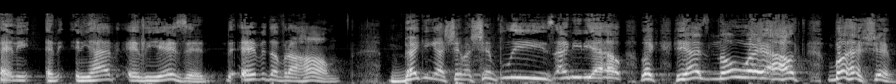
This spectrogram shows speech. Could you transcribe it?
And, he, and, and you have Eliezer, the Eved of Avraham, begging Hashem, Hashem, please, I need your help. Like, he has no way out but Hashem.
